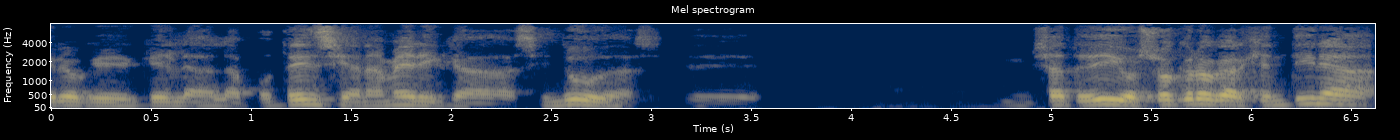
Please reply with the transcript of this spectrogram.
creo que, es la, potencia en América, sin dudas. Eh, ya te digo, yo creo que Argentina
